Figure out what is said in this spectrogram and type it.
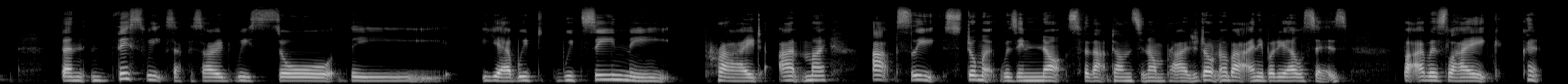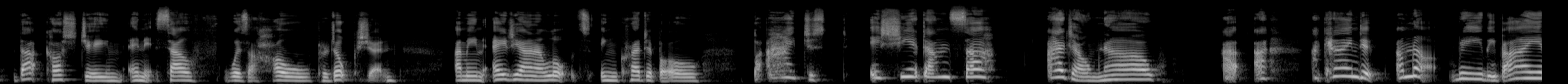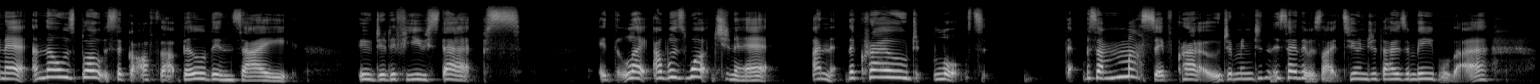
Then this week's episode, we saw the yeah we'd we'd seen the Pride. I, my absolute stomach was in knots for that dancing on Pride. I don't know about anybody else's, but I was like, that costume in itself was a whole production. I mean, Adriana looked incredible, but I just is she a dancer? I don't know. I, I, I kind of, I'm not really buying it. And those blokes that got off that building site who did a few steps, it like I was watching it and the crowd looked, there was a massive crowd. I mean, didn't they say there was like 200,000 people there?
